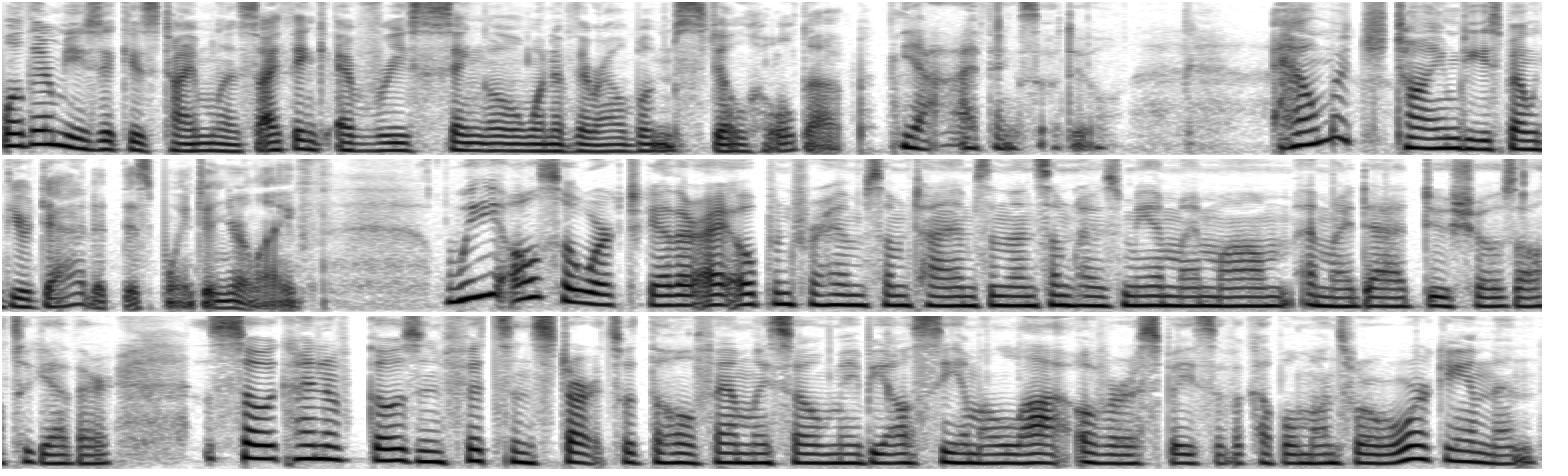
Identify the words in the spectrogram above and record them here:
Well, their music is timeless. I think every single one of their albums still hold up. Yeah, I think so too. How much time do you spend with your dad at this point in your life? We also work together. I open for him sometimes, and then sometimes me and my mom and my dad do shows all together. So it kind of goes in fits and starts with the whole family. So maybe I'll see him a lot over a space of a couple months where we're working, and then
